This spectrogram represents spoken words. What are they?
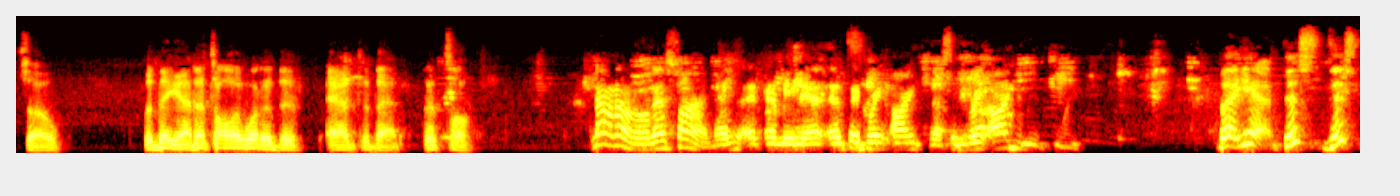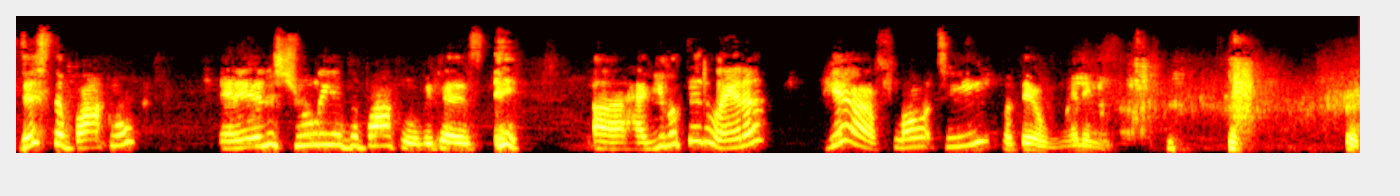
So, but they, yeah, that's all I wanted to add to that. That's all. No, no, no, that's fine. That's, I I mean, that, that's a great argument. That's a great argument point. But yeah, this this this debacle, and it is truly a debacle because uh, have you looked at Atlanta? Yeah, flawed team, but they're winning.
